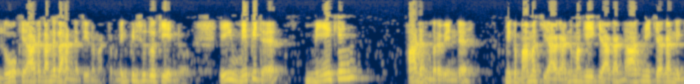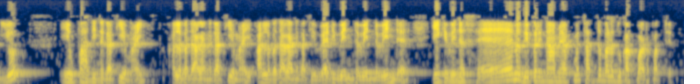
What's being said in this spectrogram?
ලෝකයට ගඳ ගන්න නැති වෙන මට්ටම. මේක පිරිසුදුව තියෙන්න ඕනේ. එයින් මෙපිට මේකෙන් ආඩම්බර වෙන්න මේක මම කියාගන්න මගේ කියාගන්න ආත්මය කියාගන්න ගියොත් ඒ උපාදින්න ගතියමයි අල්ල බදා ගන්න ගතියමයි අල්ල බදා ගන්න ගතිය වැඩි වෙන්න වෙන්න වෙන්න ඒකේ වෙන සෑම විපරිණාමයක්ම තද්ද බල දුකක් බවටපත් වෙනවා.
